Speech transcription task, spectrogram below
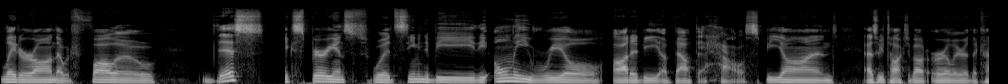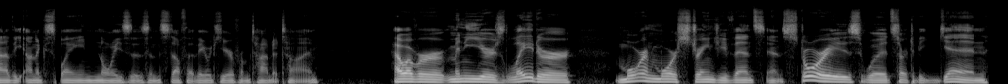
later on that would follow, this experience would seem to be the only real oddity about the house beyond, as we talked about earlier, the kind of the unexplained noises and stuff that they would hear from time to time. However, many years later, more and more strange events and stories would start to begin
